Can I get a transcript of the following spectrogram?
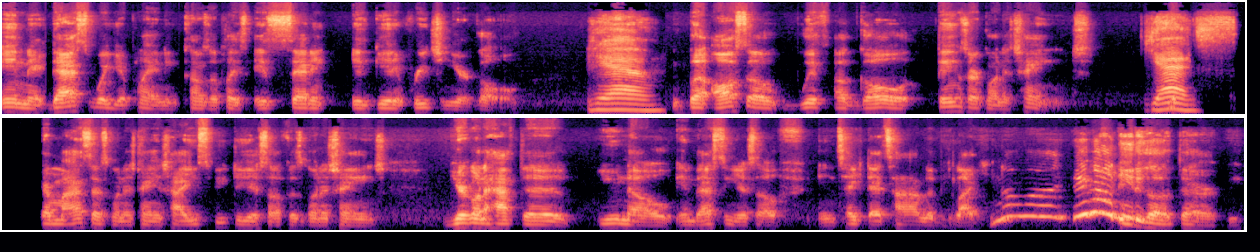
in there. That's where your planning comes into place. It's setting is getting reaching your goal. Yeah. But also with a goal, things are going to change. Yes. Your mindset's going to change. How you speak to yourself is going to change. You're going to have to, you know, invest in yourself and take that time to be like, you know what? Maybe I need to go to therapy.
